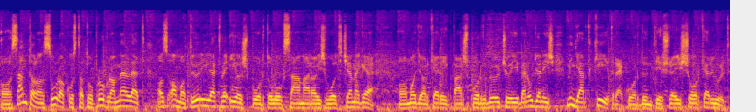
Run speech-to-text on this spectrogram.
A számtalan szórakoztató program mellett az amatőr, illetve élsportolók számára is volt csemege. A magyar kerékpársport bölcsőjében ugyanis mindjárt két rekorddöntésre is sor került.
